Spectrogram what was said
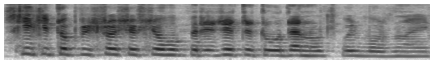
Скільки то прийшлося всього пережити, то один Господь Бог знає.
